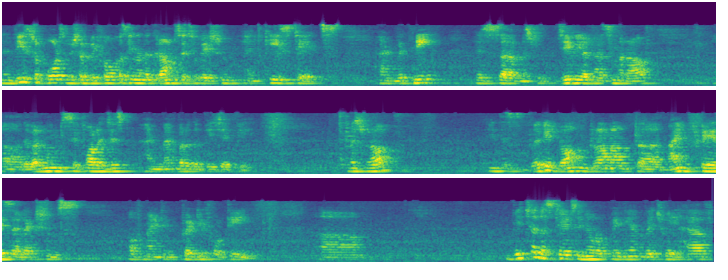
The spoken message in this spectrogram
In these reports we shall be focusing on the ground situation in key states and with me is uh, Mr. G.V.L. Narasimha Rao, uh, the well-known psephologist and member of the BJP. Mr. Rao, in this very long drawn-out uh, nine-phase elections of 19, 2014, uh, which are the states, in your opinion, which will have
